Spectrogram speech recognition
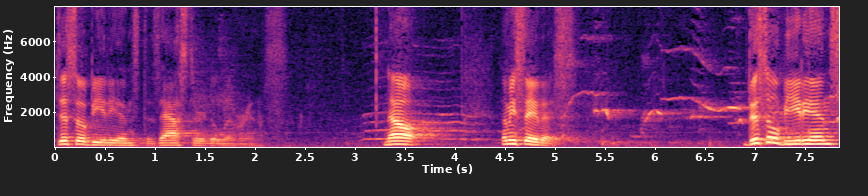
Disobedience, disaster, deliverance. Now, let me say this disobedience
